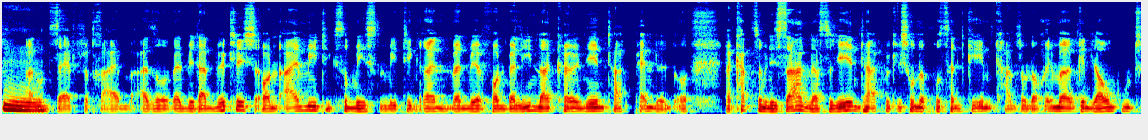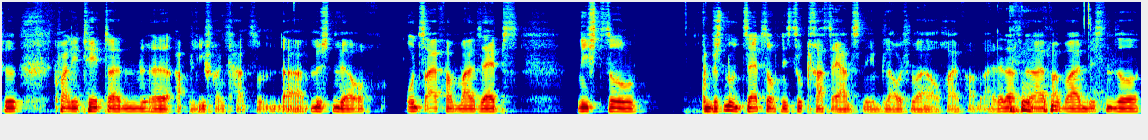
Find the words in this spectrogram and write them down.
mhm. an uns selbst betreiben. Also wenn wir dann wirklich von einem Meeting zum nächsten Meeting rennen, wenn wir von Berlin nach Köln jeden Tag pendeln. Und da kannst du mir nicht sagen, dass du jeden Tag wirklich 100% gehen kannst und auch immer genau gute Qualität dann äh, abliefern kannst. Und da müssen wir auch uns einfach mal selbst nicht so und müssen uns selbst auch nicht so krass ernst nehmen, glaube ich mal auch einfach mal. Ne? Dass wir einfach mal ein bisschen so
